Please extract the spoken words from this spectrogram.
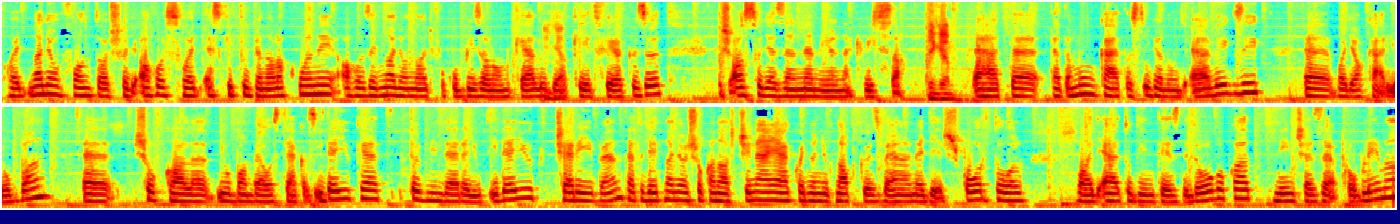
hogy nagyon fontos, hogy ahhoz, hogy ez ki tudjon alakulni, ahhoz egy nagyon nagy fokú bizalom kell ugye a két fél között, és az, hogy ezzel nem élnek vissza. Igen. Tehát, eh, tehát a munkát azt ugyanúgy elvégzik, eh, vagy akár jobban, eh, sokkal jobban beosztják az idejüket, több mindenre jut idejük cserében, tehát ugye itt nagyon sokan azt csinálják, hogy mondjuk napközben elmegy és sportol, vagy el tud intézni dolgokat, nincs ezzel probléma,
